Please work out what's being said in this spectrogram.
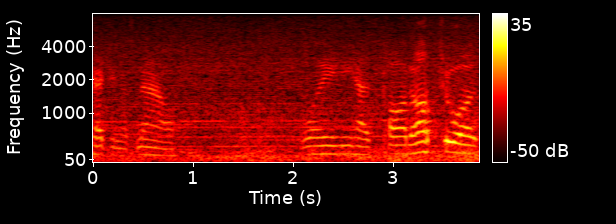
Catching us now. Blaney has caught up to us.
